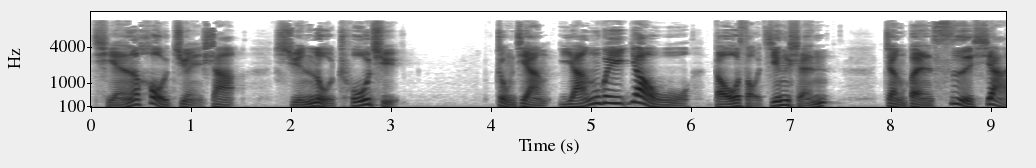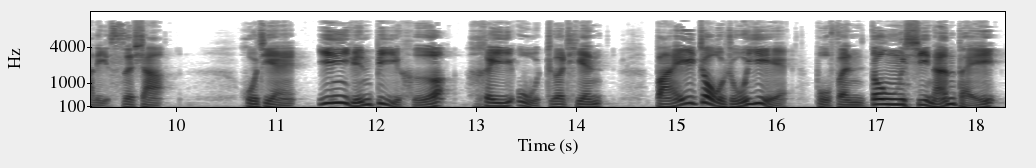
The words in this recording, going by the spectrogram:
前后卷杀，寻路出去。众将扬威耀武，抖擞精神，正奔四下里厮杀。忽见阴云闭合，黑雾遮天，白昼如夜，不分东西南北。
